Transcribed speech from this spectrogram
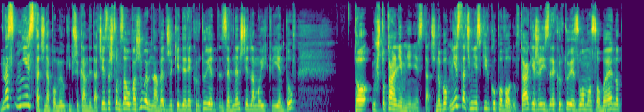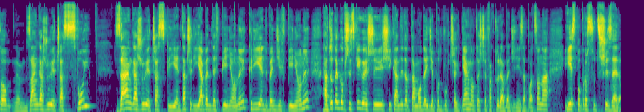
nas nie stać na pomyłki przy kandydacie. Zresztą zauważyłem nawet, że kiedy rekrutuję zewnętrznie dla moich klientów, to już totalnie mnie nie stać. No bo nie stać mnie z kilku powodów, tak? Jeżeli zrekrutuję złą osobę, no to zaangażuję czas swój, zaangażuję czas klienta, czyli ja będę wpieniony, klient będzie wpieniony, a do tego wszystkiego jeszcze jeśli kandydat tam odejdzie po dwóch, trzech dniach, no to jeszcze faktura będzie niezapłacona i jest po prostu 3-0.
